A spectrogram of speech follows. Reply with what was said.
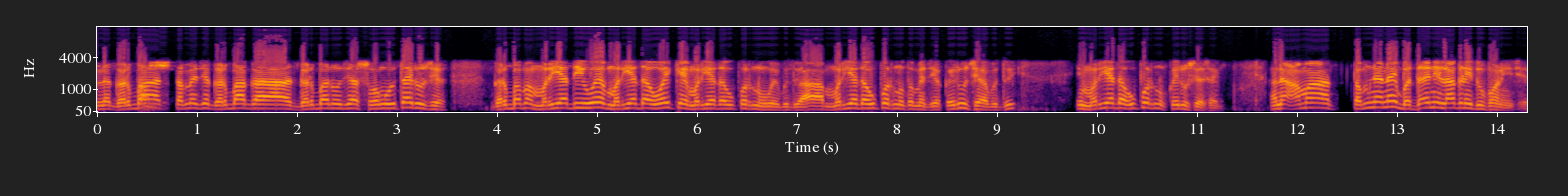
એટલે ગરબા તમે જે ગરબા ગરબાનું જે સોંગ ઉતાર્યું છે ગરબામાં મર્યાદી હોય મર્યાદા હોય કે મર્યાદા ઉપરનું હોય બધું? આ મર્યાદા ઉપરનું તમે જે કર્યું છે આ બધું એ મર્યાદા ઉપરનું કર્યું છે સાહેબ. અને આમાં તમને નહીં બધાની લાગણી દુભાણી છે.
